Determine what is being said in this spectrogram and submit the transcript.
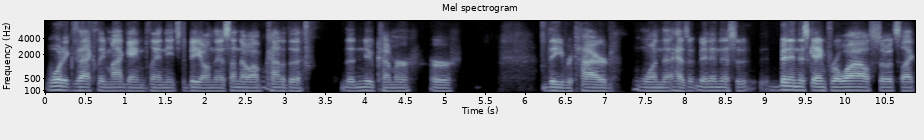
what exactly my game plan needs to be on this. I know I'm kind of the the newcomer or the retired one that hasn't been in this been in this game for a while, so it's like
